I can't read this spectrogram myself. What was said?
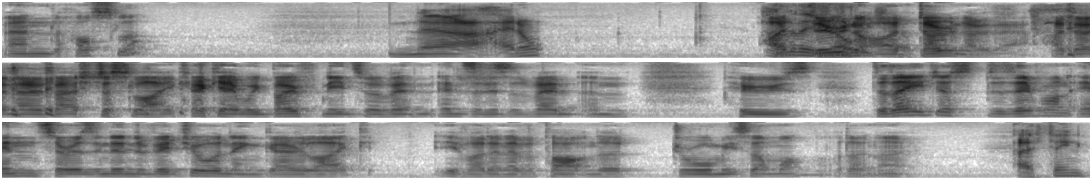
and Hossler? Nah, I don't. How I do, do not. I don't know that. I don't know if that's just like okay, we both need to event, enter this event, and who's do they just does everyone enter as an individual and then go like if I don't have a partner, draw me someone? I don't know. I think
